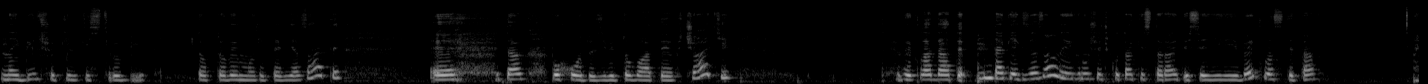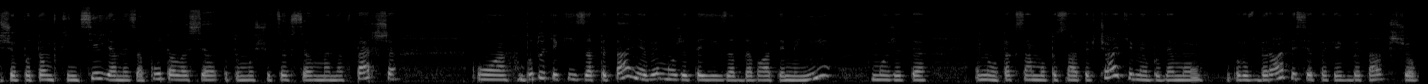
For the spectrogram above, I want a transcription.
найбільшу кількість робіт. Тобто ви можете в'язати, е, так, по ходу звітувати в чаті, викладати, так як зв'язали ігрушечку, так і старайтеся її викласти, так, щоб потім в кінці я не запуталася, тому що це все в мене вперше. О, Будуть якісь запитання, ви можете їх завдавати мені, можете ну, так само писати в чаті, ми будемо розбиратися, так якби так, щоб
